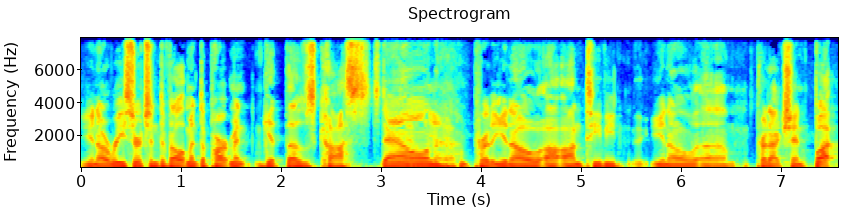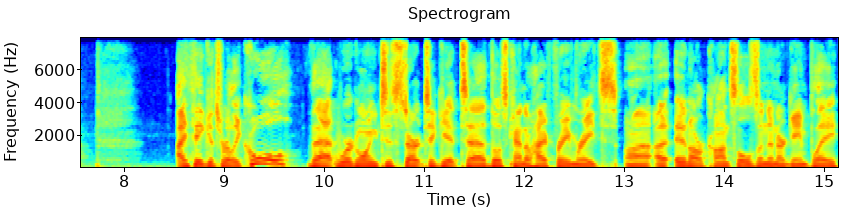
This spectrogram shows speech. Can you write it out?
you know research and development department get those costs down. Yeah. Pro- you know uh, on TV you know um, production, but. I think it's really cool that we're going to start to get uh, those kind of high frame rates uh, uh, in our consoles and in our gameplay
